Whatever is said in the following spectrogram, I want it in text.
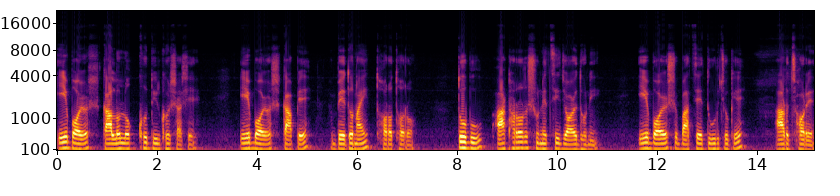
এ বয়স কালো লক্ষ্য দীর্ঘশ্বাসে। এ বয়স কাপে, বেদনায় থরথর। তবু আঠারোর শুনেছি জয়ধ্বনি। এ বয়স বাঁচে দুর্যোগে আর ঝড়ে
